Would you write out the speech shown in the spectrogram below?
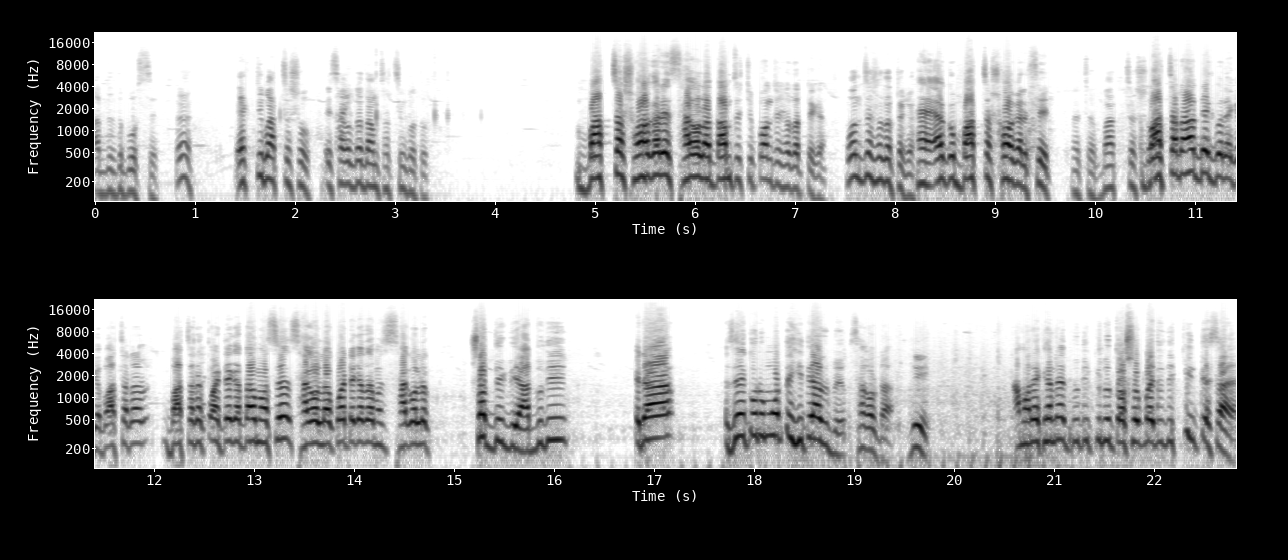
আট দাঁতে পড়ছে হ্যাঁ? একটি বাচ্চা শো এই ছাগলটার দাম চাচ্ছেন কত? বাচ্চা সহকারে ছাগলের দাম চাচ্ছি পঞ্চাশ হাজার টাকা। পঞ্চাশ হাজার টাকা? হ্যাঁ একদম বাচ্চা সহকারে সেট আচ্ছা বাচ্চা বাচ্চাটা দেখবে দেখে বাচ্চাটার বাচ্চাটা কয় টাকা দাম আছে ছাগলটা কয় টাকা দাম আছে ছাগলের সব দিক দিয়ে। আর যদি এটা যে কোনো মুহূর্তে হিটে আসবে ছাগলটা জি। আমার এখানে যদি কোনো দর্শক ভাই যদি কিনতে চায়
